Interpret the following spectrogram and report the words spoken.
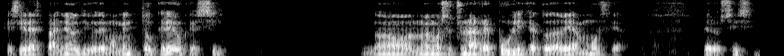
que si era español, digo, de momento creo que sí. No, no hemos hecho una república todavía en Murcia, pero sí, sí.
